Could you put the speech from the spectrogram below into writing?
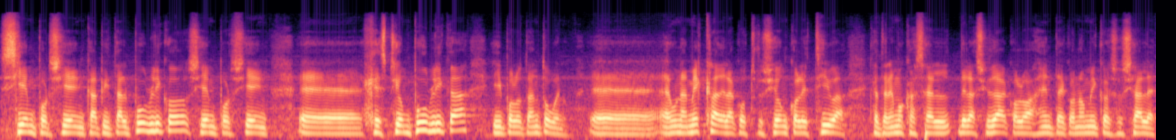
100% 100% capital público, 100% eh, gestión pública y por lo tanto bueno, eh, es una mezcla de la construcción colectiva que tenemos que hacer de la ciudad con los agentes económicos y sociales,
